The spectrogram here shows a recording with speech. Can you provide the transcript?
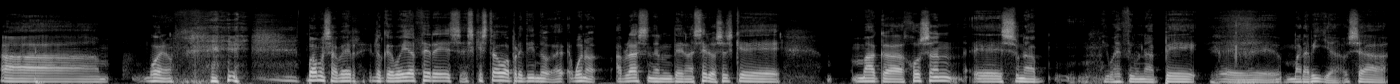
Ah, bueno, vamos a ver. Lo que voy a hacer es. Es que he estado aprendiendo. eh, Bueno, hablas de, de naseros. Es que Mac Hosan es una. Iba a decir una P eh, maravilla. O sea,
